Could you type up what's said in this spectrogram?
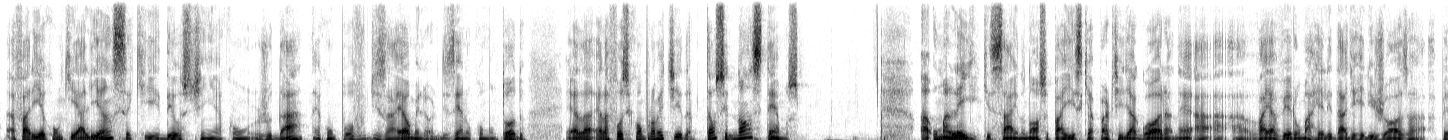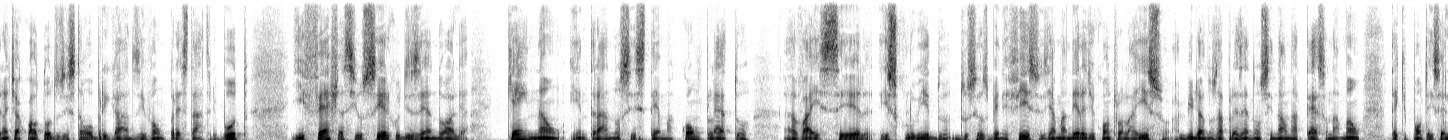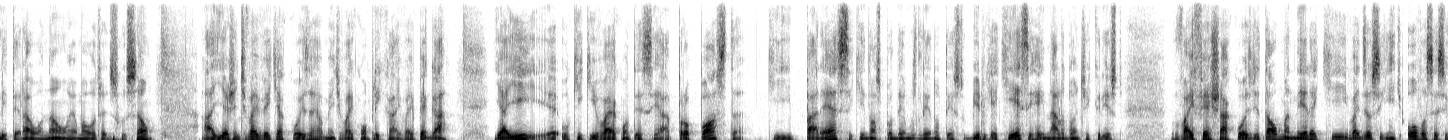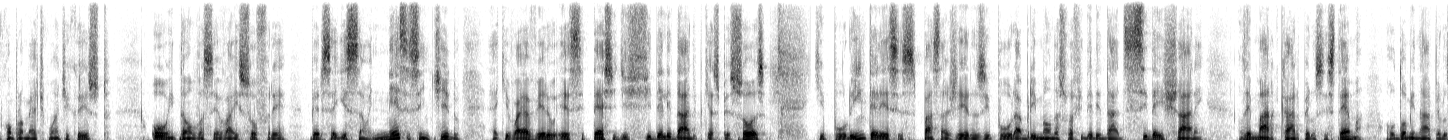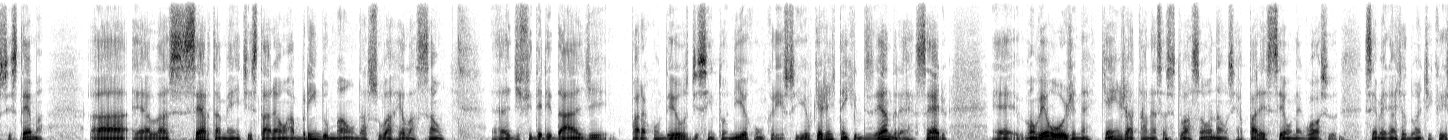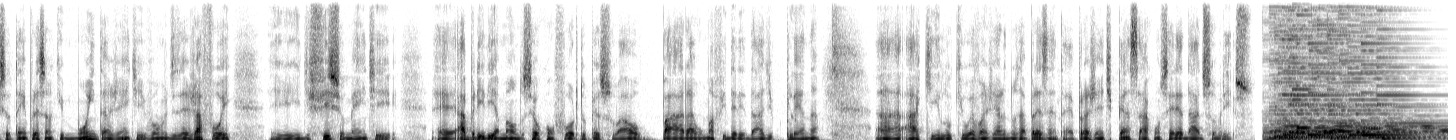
ah, faria com que a aliança que Deus tinha com Judá, né, com o povo de Israel, melhor dizendo, como um todo, ela, ela fosse comprometida. Então, se nós temos uma lei que sai no nosso país que a partir de agora né, a, a, vai haver uma realidade religiosa perante a qual todos estão obrigados e vão prestar tributo, e fecha-se o cerco dizendo: olha, quem não entrar no sistema completo vai ser excluído dos seus benefícios, e a maneira de controlar isso, a Bíblia nos apresenta um sinal na testa ou na mão, até que ponto isso é literal ou não, é uma outra discussão aí a gente vai ver que a coisa realmente vai complicar e vai pegar. E aí eh, o que, que vai acontecer? A proposta que parece que nós podemos ler no texto bíblico é que esse reinado do anticristo vai fechar a coisa de tal maneira que vai dizer o seguinte: ou você se compromete com o anticristo, ou então você vai sofrer perseguição. E nesse sentido é que vai haver esse teste de fidelidade, porque as pessoas que por interesses passageiros e por abrir mão da sua fidelidade se deixarem vamos dizer, marcar pelo sistema ou dominar pelo sistema, uh, elas certamente estarão abrindo mão da sua relação uh, de fidelidade para com Deus, de sintonia com Cristo. E o que a gente tem que dizer, André, sério, é, vamos ver hoje, né? Quem já está nessa situação ou não. Se aparecer um negócio semelhante ao do anticristo, eu tenho a impressão que muita gente, vamos dizer, já foi e dificilmente é, abriria mão do seu conforto pessoal para uma fidelidade plena àquilo que o Evangelho nos apresenta. É para a gente pensar com seriedade sobre isso.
